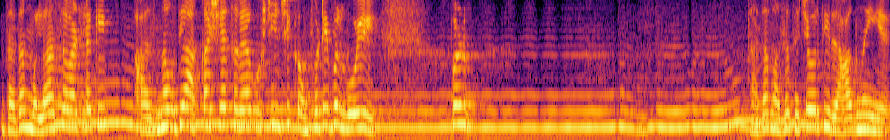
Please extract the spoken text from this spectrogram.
दादा मला असं वाटलं की आज ना उद्या आकाश या सगळ्या गोष्टींशी कम्फर्टेबल होईल. पण दादा माझा त्याच्यावरती राग नाहीये.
